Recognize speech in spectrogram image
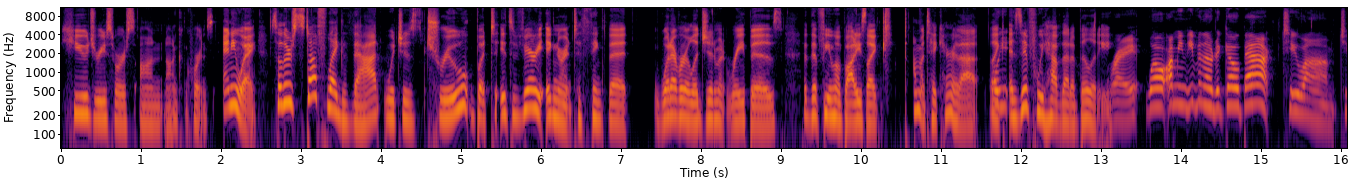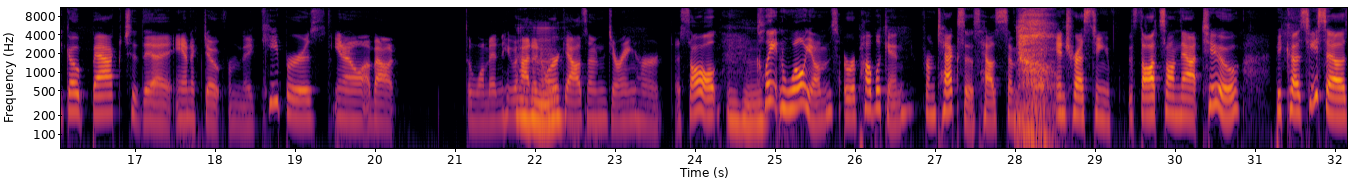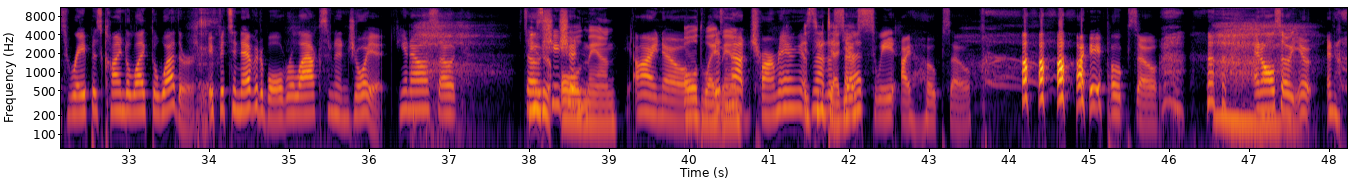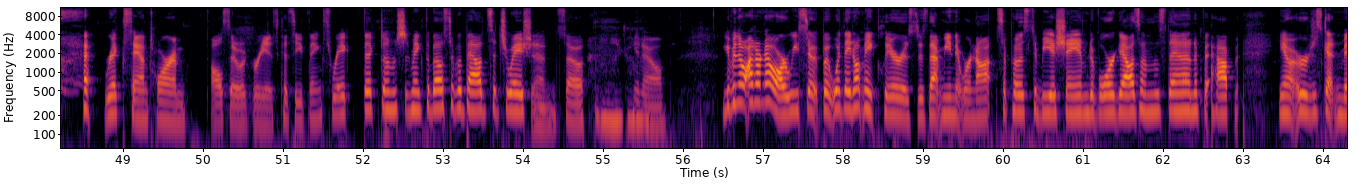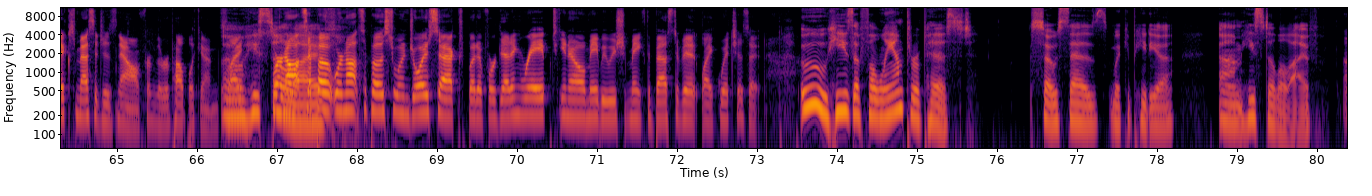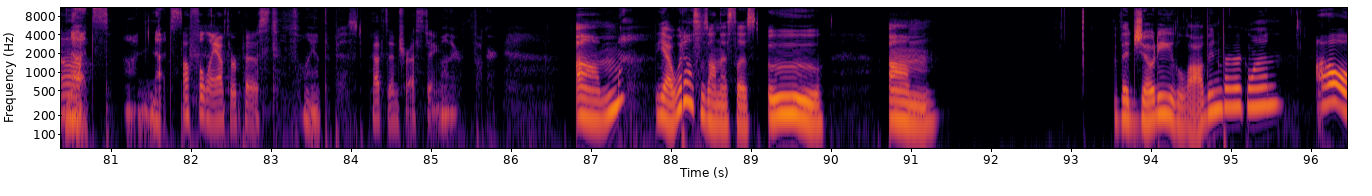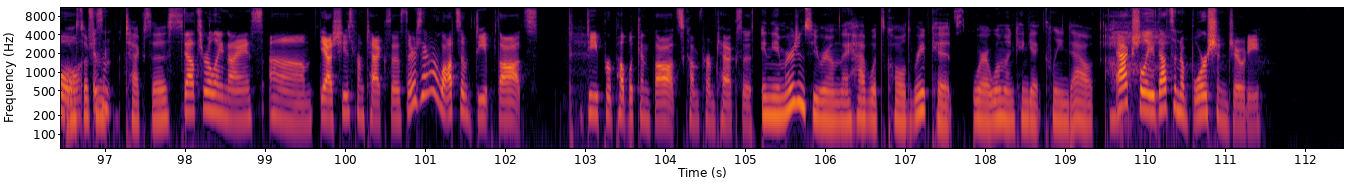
Huge resource on non-concordance. Anyway, so there's stuff like that which is true, but it's very ignorant to think that whatever legitimate rape is, the female body's like, I'm gonna take care of that, like y- as if we have that ability. Right. Well, I mean, even though to go back to um to go back to the anecdote from the keepers, you know, about the woman who had Mm-hmm. an orgasm during her assault, Clayton Williams, a Republican from Texas, has some interesting thoughts on that too. Because he says rape is kind of like the weather. If it's inevitable, relax and enjoy it. You know, so so He's an she old shouldn't. man. I know. Old white Isn't man. that charming? Isn't Is he that dead just so yet? sweet? I hope so. I hope so. and also, you know, and Rick Santorum also agrees because he thinks rape victims should make the best of a bad situation. So, Oh you know, even though I don't know, are we so? But what they don't make clear is, does that mean that we're not supposed to be ashamed of orgasms then if it happened? You know, we're just getting mixed messages now from the Republicans. Oh, like he's still we're not supposed we're not supposed to enjoy sex, but if we're getting raped, you know, maybe we should make the best of it. Like, which is it? Ooh, he's a philanthropist. So says Wikipedia. Um, he's still alive. Nuts. Oh, nuts. A philanthropist. Philanthropist. That's interesting. Motherfucker. Um, yeah, what else is on this list? Ooh. Um the Jody Laubenberg one, Oh, also from isn't Texas. that's really nice? Um, yeah, she's from Texas. There's you know, lots of deep thoughts, deep Republican thoughts come from Texas. In the emergency room, they have what's called rape kits where a woman can get cleaned out. Actually, that's an abortion, Jody.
